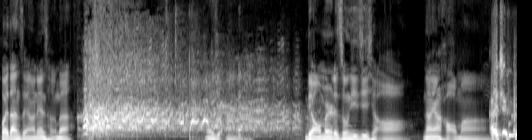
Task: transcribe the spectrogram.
坏蛋怎样炼成的。我讲。撩妹的终极技巧，那样好吗？哎，这个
